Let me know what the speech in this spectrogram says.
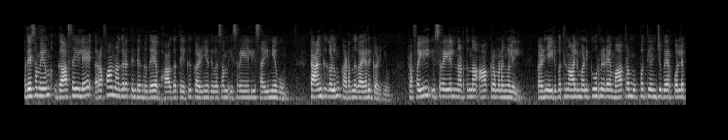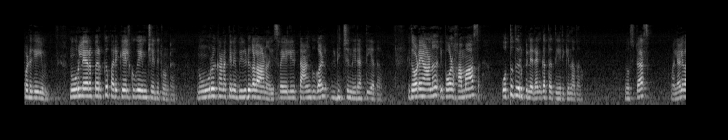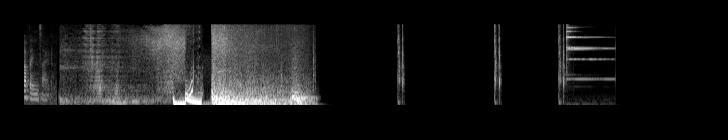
അതേസമയം ഗാസയിലെ റഫ നഗരത്തിന്റെ ഹൃദയഭാഗത്തേക്ക് കഴിഞ്ഞ ദിവസം ഇസ്രയേലി സൈന്യവും ടാങ്കുകളും കടന്നു കയറി കഴിഞ്ഞു. റഫയിൽ ഇസ്രയേൽ നടത്തുന്ന ആക്രമണങ്ങളിൽ കഴിഞ്ഞ ഇരുപത്തിനാല് മണിക്കൂറിനിടെ മാത്രം മുപ്പത്തിയഞ്ച് പേർ കൊല്ലപ്പെടുകയും നൂറിലേറെ പേർക്ക് പരിക്കേൽക്കുകയും ചെയ്തിട്ടുണ്ട്. നൂറുകണക്കിന് വീടുകളാണ് ഇസ്രയേലി ടാങ്കുകൾ ഇടിച്ചു നിരത്തിയത്. ഇതോടെയാണ് ഇപ്പോൾ ഹമാസ് ഒത്തുതീർപ്പിന് രംഗത്തെത്തിയിരിക്കുന്നത്. News desk Malayali Vartha inside.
